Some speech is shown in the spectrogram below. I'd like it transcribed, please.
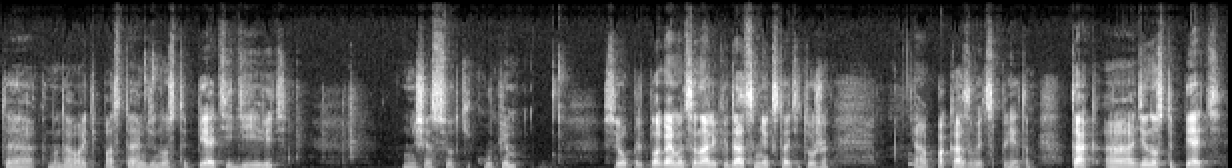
Так, ну давайте поставим 95,9. Мы сейчас все-таки купим. Все, предполагаемая цена ликвидации мне, кстати, тоже а, показывается при этом. Так, 95 а,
